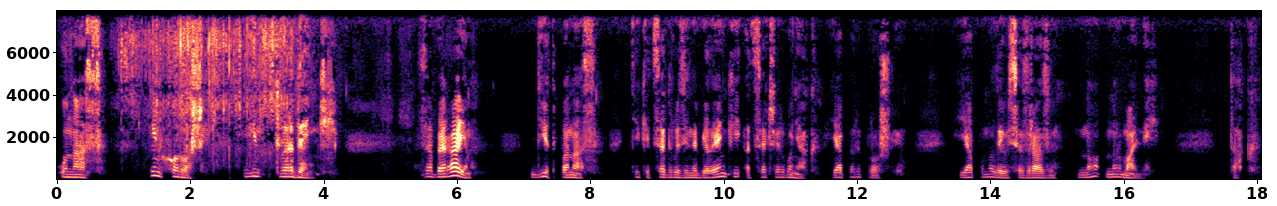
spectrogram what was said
у нас. Він хороший, він тверденький. Забираємо дід по нас. Тільки це, друзі, не біленький, а це червоняк. Я перепрошую. Я помилився зразу, но нормальний. Так.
